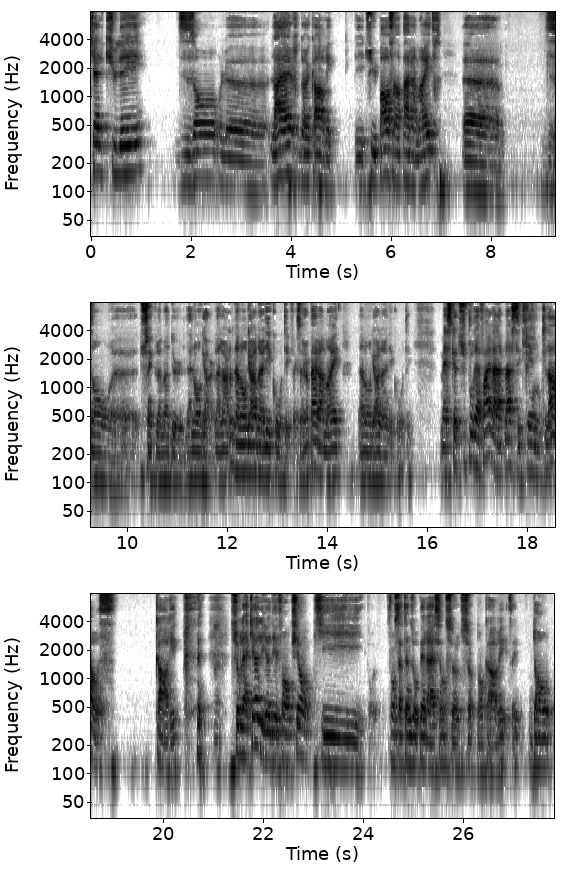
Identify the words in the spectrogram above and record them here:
calculer, disons, le l'aire d'un carré. Puis tu passes en paramètres, euh, disons, euh, tout simplement de la longueur, la, la longueur d'un des côtés. Fait que c'est un paramètre, la longueur d'un des côtés. Mais ce que tu pourrais faire à la place, c'est créer une classe carré sur laquelle il y a des fonctions qui font certaines opérations sur, sur ton carré, tu sais, dont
